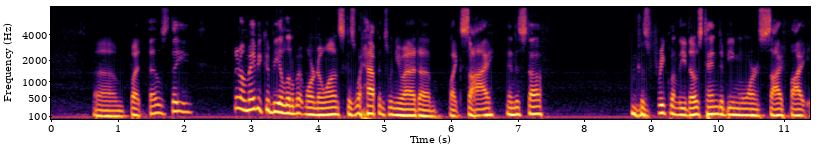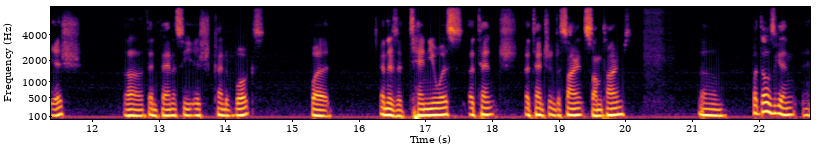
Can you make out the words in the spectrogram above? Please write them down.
um, but those the I don't know, maybe it could be a little bit more nuanced because what happens when you add um, like sci into stuff? Mm-hmm. Because frequently those tend to be more psi-fi ish uh, than fantasy ish kind of books, but and there's a tenuous attention attention to science sometimes. Um, but those again, do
